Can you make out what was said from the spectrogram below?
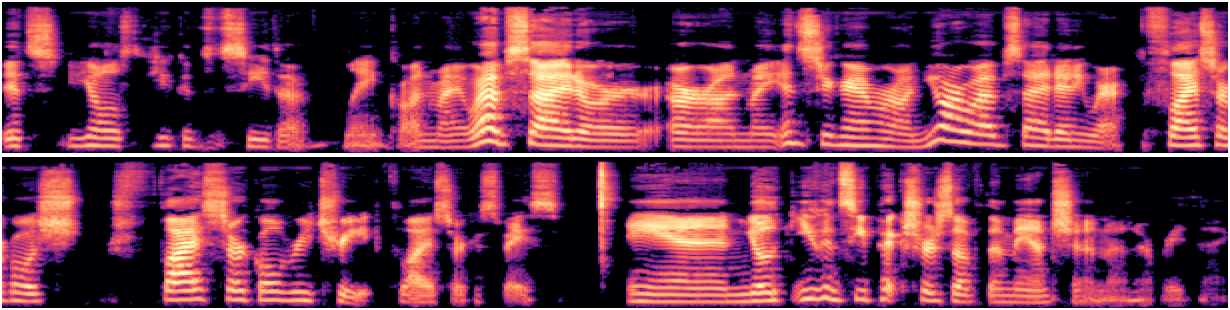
it's you'll you can see the link on my website or or on my Instagram or on your website anywhere. Fly circle fly circle retreat fly circus space, and you'll you can see pictures of the mansion and everything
